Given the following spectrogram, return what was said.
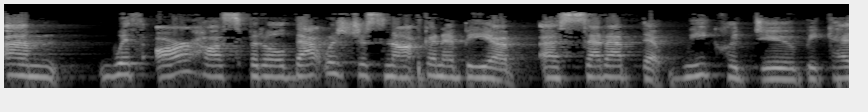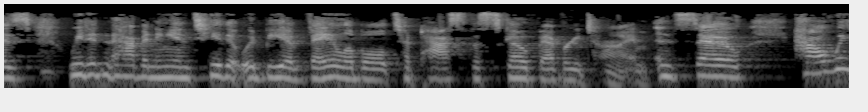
Um, with our hospital, that was just not going to be a, a setup that we could do because we didn't have an ENT that would be available to pass the scope every time. And so, how we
